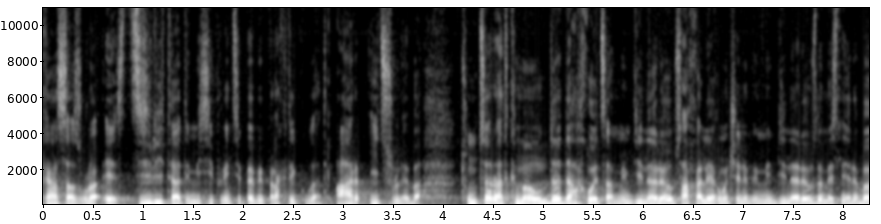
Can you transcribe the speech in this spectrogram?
განსაზღვრა ეს ძირითადი მისი პრინციპები პრაქტიკულად არ იცვლება. თუმცა რა თქმა უნდა, დახვეწა მიმდინარეობს, ახალი აღმოჩენები მიმდინარეობს და მეცნიერება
